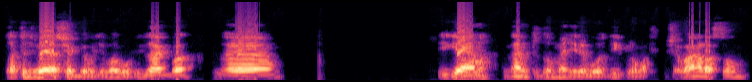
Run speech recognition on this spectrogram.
tehát, hogy versekben vagy a való világban. Igen, nem tudom mennyire volt diplomatikus a válaszom.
